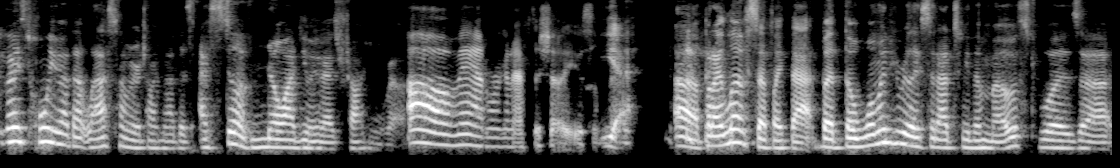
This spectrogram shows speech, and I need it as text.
You guys told me about that last time we were talking about this. I still have no idea what you guys are talking about. Oh man, we're gonna have to show you some. Yeah. Uh, but I love stuff like that. But the woman who really stood out to me the most was uh,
